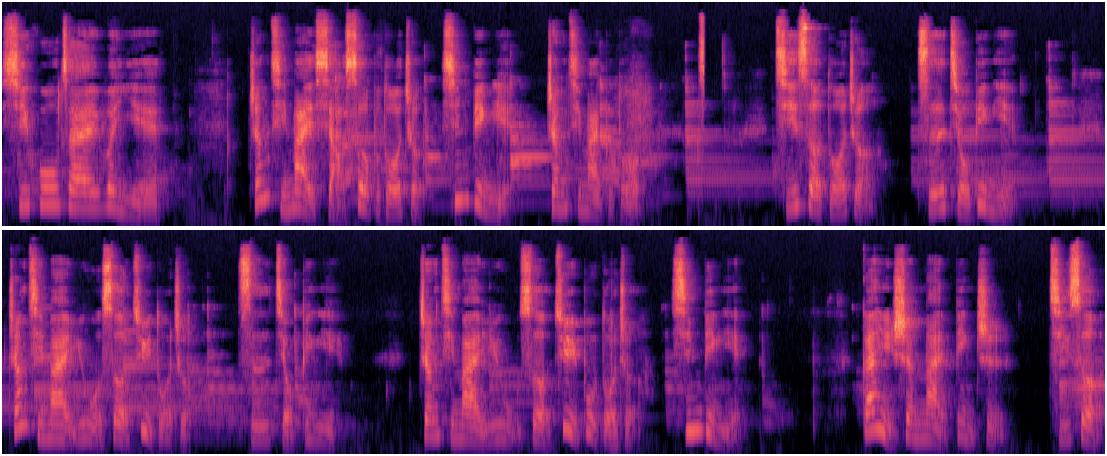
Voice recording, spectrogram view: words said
惜乎哉问也！征其脉小色不夺者，心病也；征其脉不夺，其色夺者，此久病也；征其脉与五色俱夺者，此久病也。征其脉与五色俱不多者，心病也。肝与肾脉并至，其色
